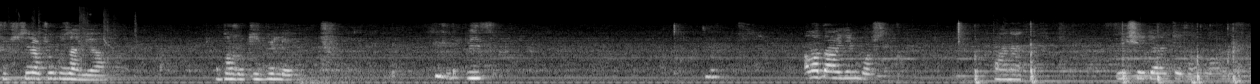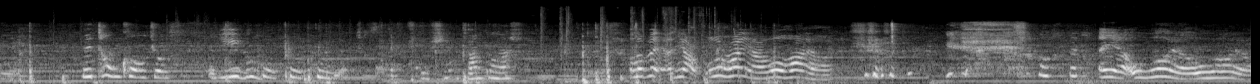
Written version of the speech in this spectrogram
Şu silah çok güzel ya. Adam 31 level. Biz. Ama daha yeni başladık. Aynen. Bir işe geleceğiz Allah'ın izniyle. Ve tank bu bu yapacağız. Şurada bir şey tank mı var? Allah be ya oha ya oha ya. Ay ya oha ya oha ya.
